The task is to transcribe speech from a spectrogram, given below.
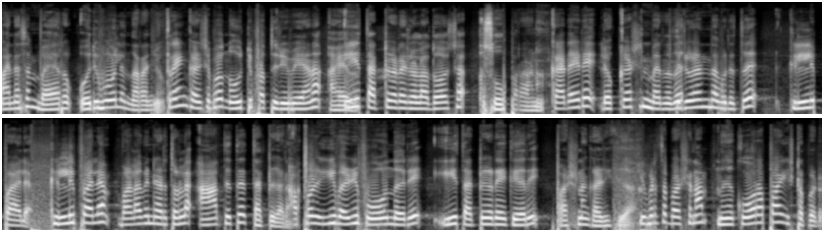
മനസ്സും വയറും ഒരുപോലെ നിറഞ്ഞു. ഇത്രയും കഴിച്ചപ്പോൾ നൂറ്റിപ്പത്ത് രൂപയാണ് ആയത്. ഈ തട്ടുകടയിലുള്ള ദോശ സൂപ്പറാണ്. കടയുടെ ലൊക്കേഷൻ വരുന്നത് തിരുവനന്തപുരത്ത് കിള്ളിപ്പാലം. കിള്ളിപ്പാലം വളവിനടുത്തുള്ള ആദ്യത്തെ തട്ടുകട. അപ്പോൾ ഈ വഴി പോകുന്നവർ ഈ തട്ടുകടയിൽ കയറി ഭക്ഷണം കഴിക്കുക. ഇവിടുത്തെ ഭക്ഷണം നിങ്ങൾക്ക് ഉറപ്പായി ഇഷ്ടപ്പെടും.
